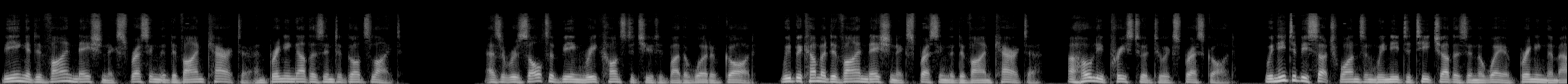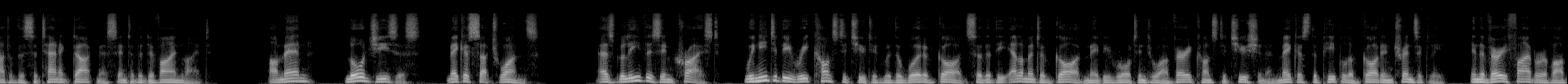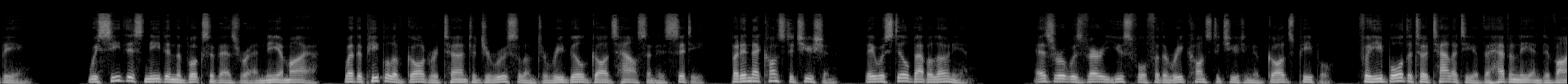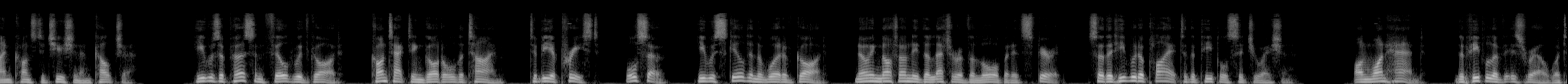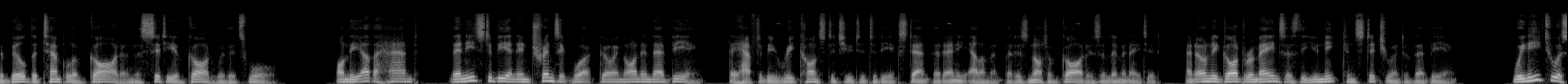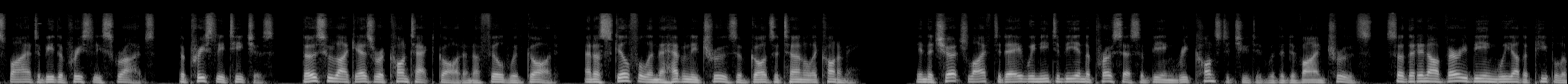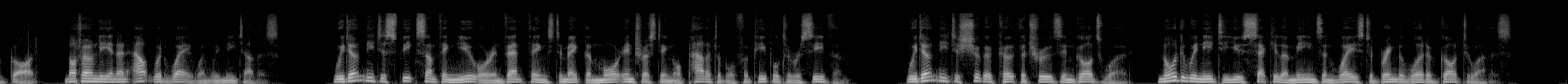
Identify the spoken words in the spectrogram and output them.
being a divine nation expressing the divine character and bringing others into God's light. As a result of being reconstituted by the Word of God, we become a divine nation expressing the divine character, a holy priesthood to express God. We need to be such ones and we need to teach others in the way of bringing them out of the satanic darkness into the divine light. Amen. Lord Jesus, make us such ones. As believers in Christ, we need to be reconstituted with the Word of God so that the element of God may be wrought into our very constitution and make us the people of God intrinsically, in the very fiber of our being. We see this need in the books of Ezra and Nehemiah, where the people of God returned to Jerusalem to rebuild God's house and his city, but in their constitution, they were still Babylonian. Ezra was very useful for the reconstituting of God's people, for he bore the totality of the heavenly and divine constitution and culture. He was a person filled with God, contacting God all the time, to be a priest, also, he was skilled in the Word of God, knowing not only the letter of the law but its spirit, so that he would apply it to the people's situation. On one hand, the people of Israel were to build the temple of God and the city of God with its wall. On the other hand, there needs to be an intrinsic work going on in their being, they have to be reconstituted to the extent that any element that is not of God is eliminated, and only God remains as the unique constituent of their being. We need to aspire to be the priestly scribes, the priestly teachers, those who, like Ezra, contact God and are filled with God, and are skillful in the heavenly truths of God's eternal economy. In the church life today, we need to be in the process of being reconstituted with the divine truths, so that in our very being we are the people of God, not only in an outward way when we meet others. We don't need to speak something new or invent things to make them more interesting or palatable for people to receive them. We don't need to sugarcoat the truths in God's Word, nor do we need to use secular means and ways to bring the Word of God to others.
